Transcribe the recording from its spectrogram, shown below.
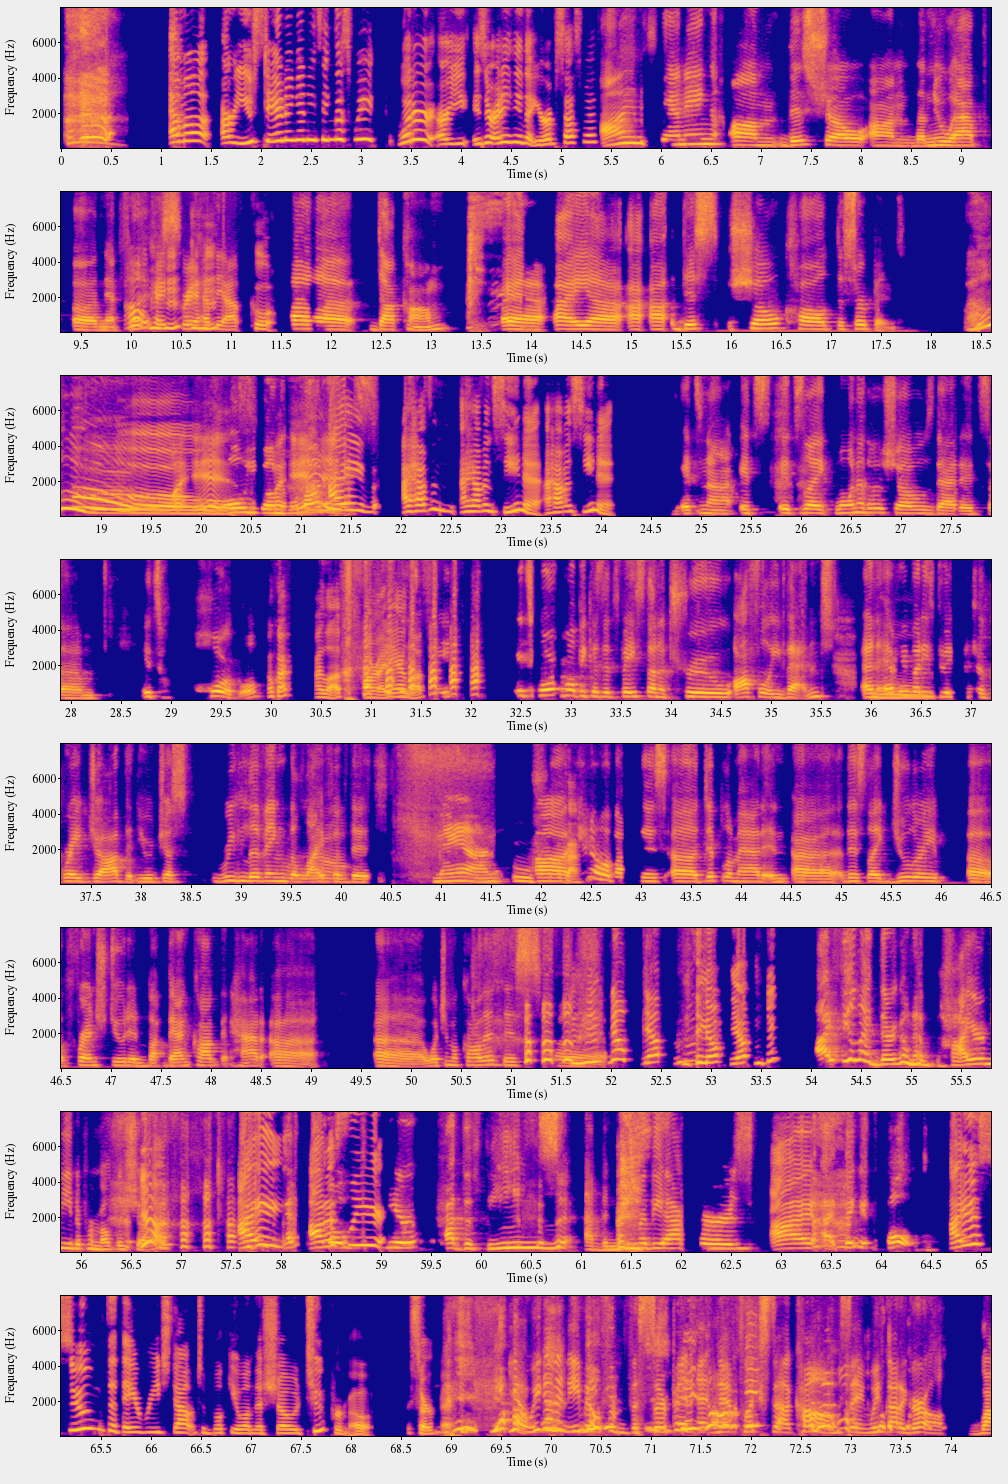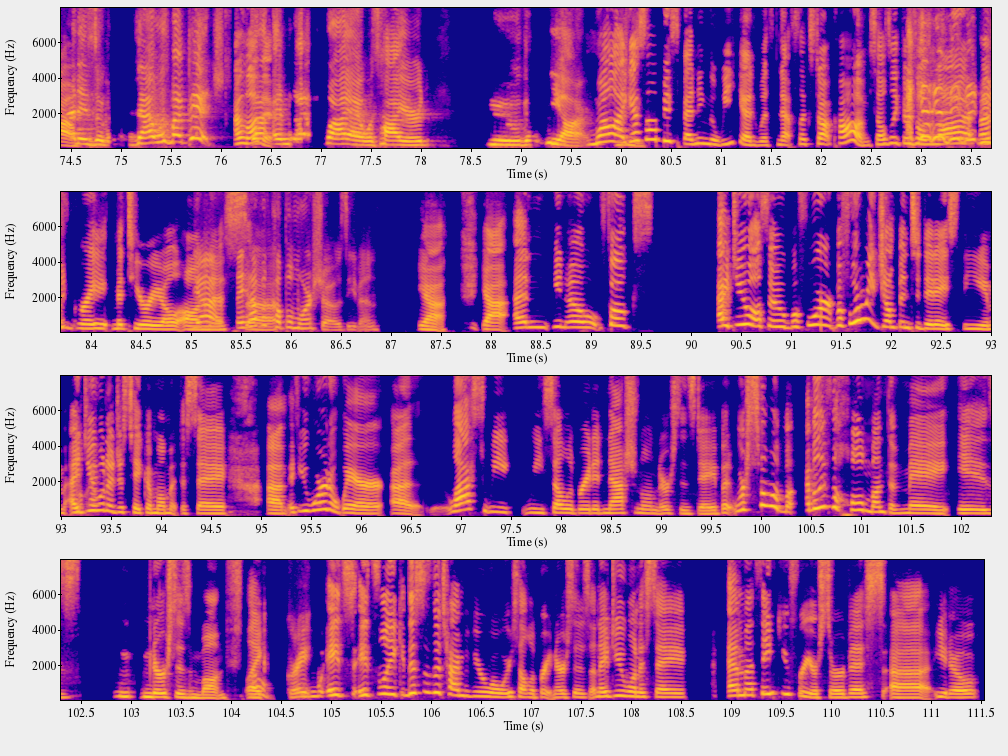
Emma, are you standing anything this week? What are are you? Is there anything that you're obsessed with? I'm scanning um this show on the new app uh Netflix Oh, okay, Mhm, great. I have mhm. the app. Cool. uh dot com. uh, I uh I, I, this show called The Serpent. Oh. what is? Oh, you don't What know about it? is? I've I haven't I haven't seen it. I haven't seen it. It's not. It's it's like one of those shows that it's um it's horrible. I love already. I love. It's horrible because it's based on a true awful event, and everybody's doing such a great job that you're just reliving the life of this man. Oof, Uh, okay. You know about this uh, diplomat and uh, this like jewelry uh, French dude in Ba- Bangkok that had uh, uh, what you call it? This uh, Mhm. Nope. Yep. nope. Yep. I feel like they're gonna hire me to promote the show. Yeah. I honestly. here at the themes, at the name of the actors. I I think it's bold. I assumed that they reached out to book you on the show to promote Serpent. yeah, we got an email from the serpent at netflix.com saying we've got a girl. Wow. That is a that was my pitch. I love That- it. And that's why I was hired to the PR. Well, I guess I'll be spending the weekend with Netflix.com. Sounds like there's a lot of great material on yeah, this. they have uh, a couple more shows even. Yeah. Yeah. And you know, folks, I do also before before we jump into today's theme, I do want to just take a moment to say, um, if you weren't aware, uh, last week we celebrated National Nurses Day, but we're still, a I believe, the whole month of May is Nurses Month. Like, Oh, great. it's it's like this is the time of year where we celebrate nurses, and I do want to say, Emma, thank you for your service. Uh, you know,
